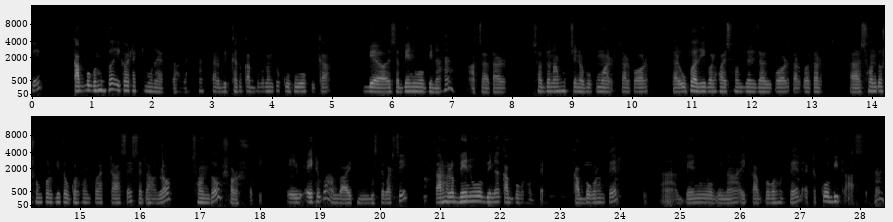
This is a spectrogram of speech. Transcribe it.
যে কাব্যগ্রন্থ, এই কয়টা একটু মনে রাখতে হবে। হ্যাঁ তার বিখ্যাত কাব্যগ্রন্থ কুহু ও পিকা বেনু ও বিনা হ্যাঁ? আচ্ছা তার ছদ্মনাম হচ্ছে নবকুমার, তারপর তার উপাধি বলা হয় ছন্দের জাদুকর, তারপর তার ছন্দ সম্পর্কিত গ্রন্থ একটা আছে, সেটা হলো ছন্দ সরস্বতী। এই, এইটুকু আমরা আই থিঙ্ক বুঝতে পারছি। তার হলো বেনু ও বিনা কাব্যগ্রন্থের কাব্যগ্রন্থের বেনু অবিনা এই কাব্যগ্রন্থের একটা কবিতা আছে হ্যাঁ?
